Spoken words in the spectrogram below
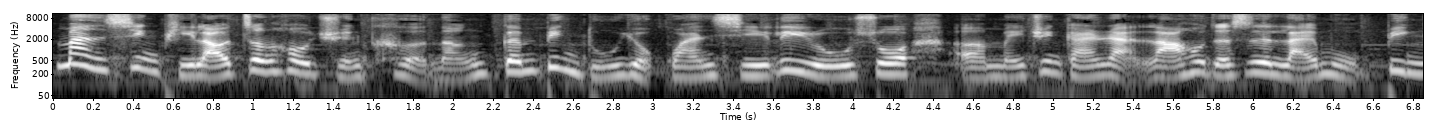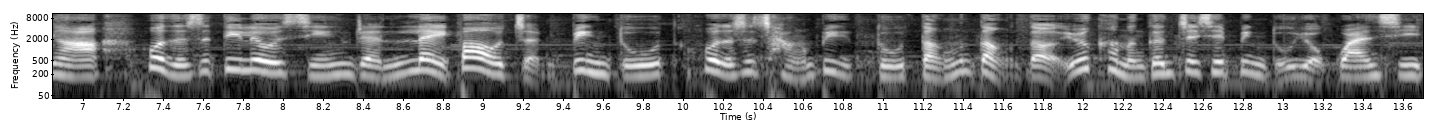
慢性疲劳症候群可能跟病毒有关系，例如说呃霉菌感染啦，或者是莱姆病啊，或者是第六型人类疱疹病毒，或者是肠病毒等等的，有可能跟这些病毒有关系。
